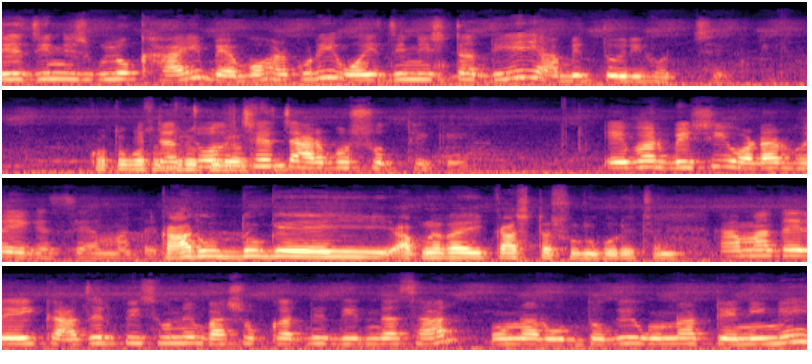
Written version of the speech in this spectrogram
যে জিনিসগুলো খাই ব্যবহার করি ওই জিনিসটা দিয়েই আবির তৈরি হচ্ছে। কত বছর ধরে চলছে চার বছর থেকে। এবার বেশি অর্ডার হয়ে গেছে আমাদের। কার উদ্যোগে এই আপনারা এই কাজটা শুরু করেছেন? আমাদের এই কাজের পিছনে বাসককান্তি দিন্দা স্যার ওনার উদ্যোগে ওনার ট্রেনিংয়েই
